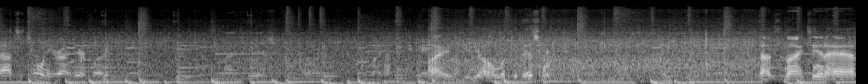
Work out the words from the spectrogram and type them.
that's a 20 right there, buddy. Nice fish. All right, give y'all look at this one. That's 19 and a half,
